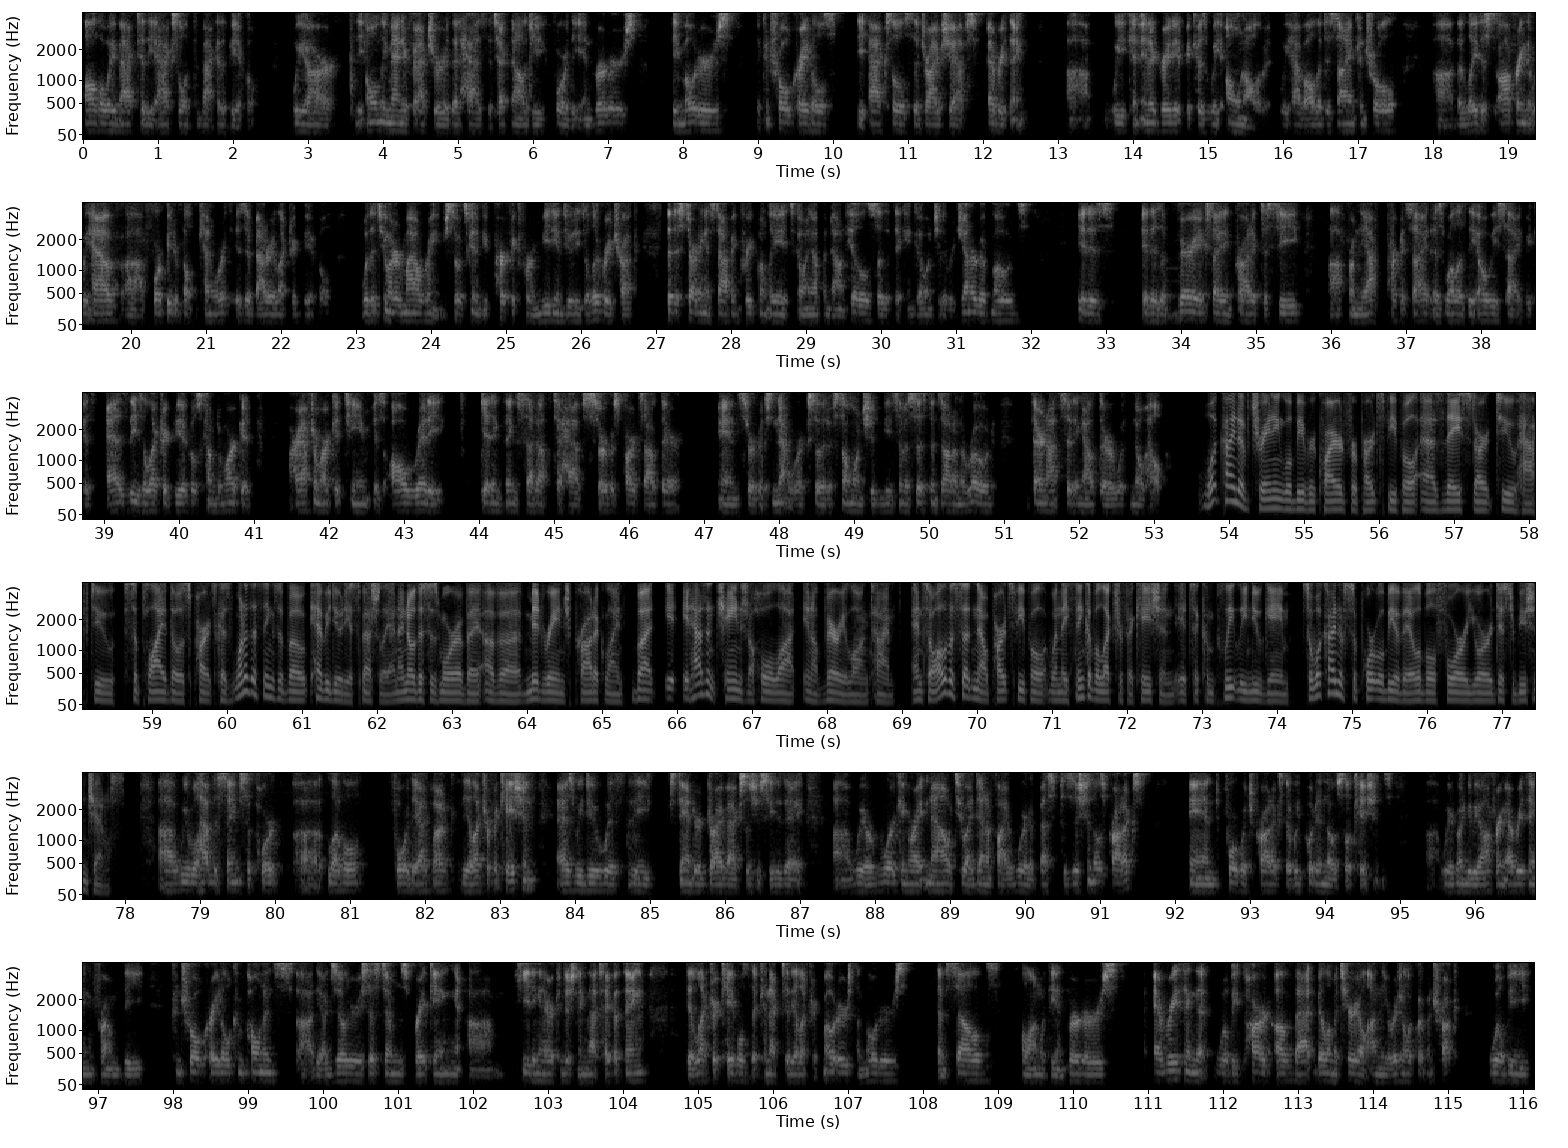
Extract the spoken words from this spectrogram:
all the way back to the axle at the back of the vehicle. We are the only manufacturer that has the technology for the inverters, the motors, the control cradles, the axles, the drive shafts, everything. Uh, we can integrate it because we own all of it. We have all the design control. Uh, the latest offering that we have uh, for Peterbilt and Kenworth is a battery electric vehicle with a 200 mile range. So it's going to be perfect for a medium duty delivery truck that is starting and stopping frequently. It's going up and down hills so that they can go into the regenerative modes. It is it is a very exciting product to see uh, from the aftermarket side as well as the OE side because as these electric vehicles come to market, our aftermarket team is already getting things set up to have service parts out there and service networks so that if someone should need some assistance out on the road, they're not sitting out there with no help. What kind of training will be required for parts people as they start to have to supply those parts? Because one of the things about heavy duty, especially, and I know this is more of a of a mid range product line, but it, it hasn't changed a whole lot in a very long time. And so all of a sudden now, parts people, when they think of electrification, it's a completely new game. So, what kind of support will be available for your distribution channels? Uh, we will have the same support uh, level for the, the electrification as we do with the standard drive axles you see today. Uh, we are working right now to identify where to best position those products and for which products that we put in those locations. Uh, we're going to be offering everything from the control cradle components, uh, the auxiliary systems, braking, um, heating and air conditioning, that type of thing, the electric cables that connect to the electric motors, the motors themselves, along with the inverters, everything that will be part of that bill of material on the original equipment truck will be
